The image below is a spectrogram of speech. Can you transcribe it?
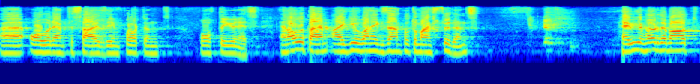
uh, overemphasize the importance of the units. And all the time, I give one example to my students. Have you heard about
